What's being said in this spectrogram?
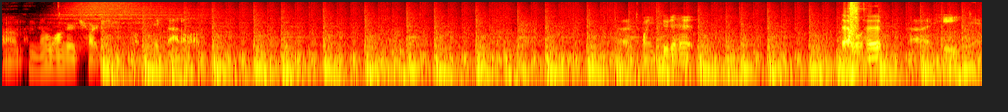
Um, I'm no longer charging, so let me take that off. Uh, 22 to hit, That will hit. uh, 8 damage.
